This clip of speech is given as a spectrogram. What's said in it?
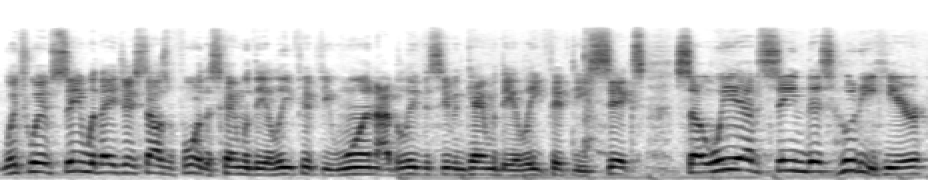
which we've seen with AJ Styles before. This came with the Elite 51. I believe this even came with the Elite 56. So we have seen this hoodie here.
